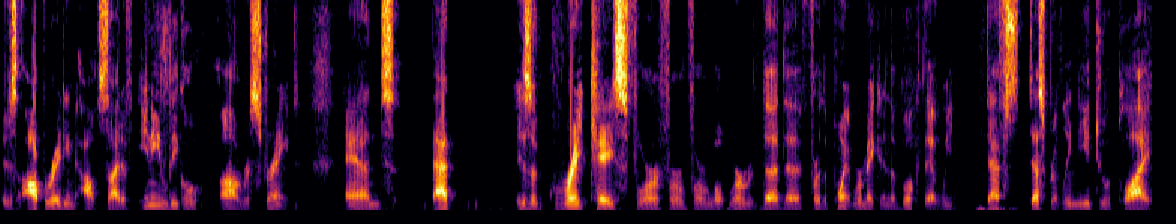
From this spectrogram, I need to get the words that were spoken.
that is operating outside of any legal uh, restraint. And that is a great case for, for, for what we're the, the for the point we're making in the book that we def- desperately need to apply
